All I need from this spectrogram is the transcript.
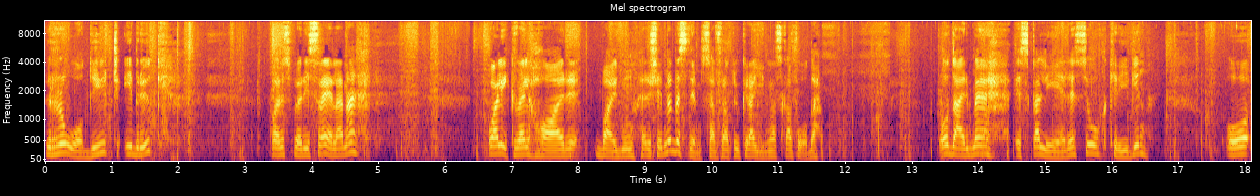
rådyrt i bruk. Bare spør israelerne. Og allikevel har Biden-regimet bestemt seg for at Ukraina skal få det. Og dermed eskaleres jo krigen. Og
